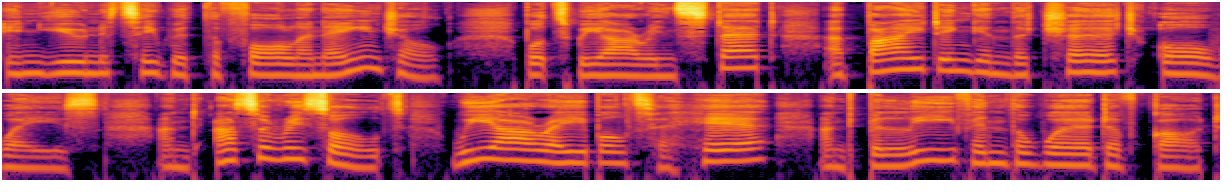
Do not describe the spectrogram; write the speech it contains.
in unity with the fallen angel, but we are instead abiding in the church always, and as a result, we are able to hear and believe in the Word of God.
